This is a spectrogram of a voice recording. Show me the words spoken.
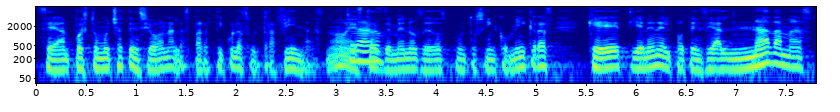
se han puesto mucha atención a las partículas ultrafinas, ¿no? Estas de menos de 2.5 micras que tienen el potencial nada más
